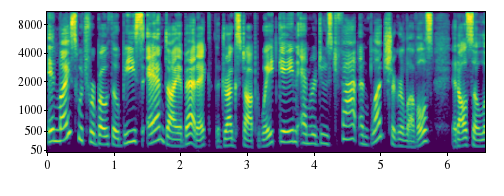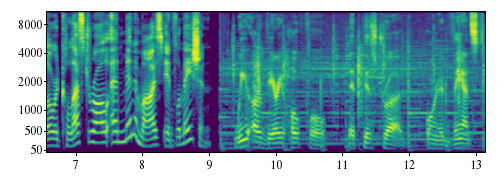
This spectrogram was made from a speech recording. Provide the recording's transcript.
In mice which were both obese and diabetic, the drug stopped weight gain and reduced fat and blood sugar levels. It also lowered cholesterol and minimized inflammation. We are very hopeful that this drug, or an advanced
